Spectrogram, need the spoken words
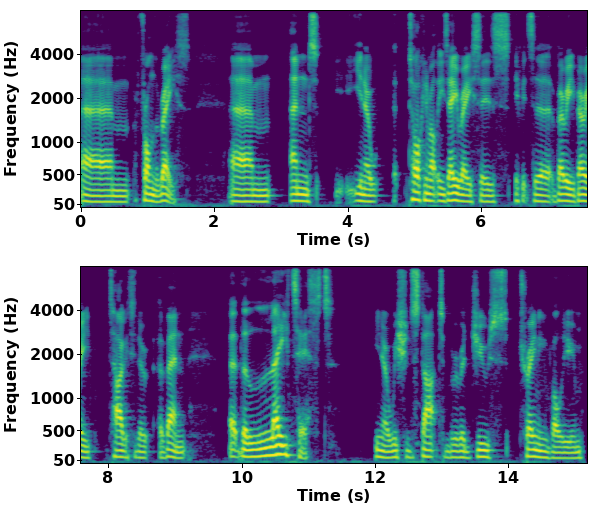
um, from the race. Um, and, you know, talking about these A races, if it's a very, very targeted event, at the latest, you know, we should start to reduce training volume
